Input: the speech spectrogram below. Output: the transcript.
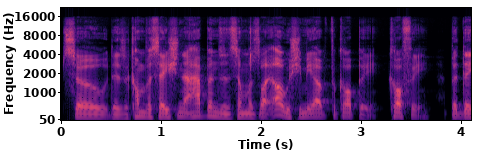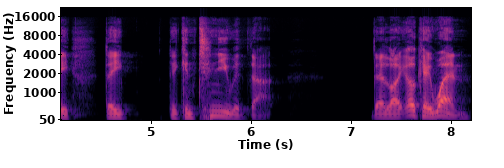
So there's a conversation that happens and someone's like oh we should meet up for coffee coffee. But they they they continue with that. They're like okay when?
